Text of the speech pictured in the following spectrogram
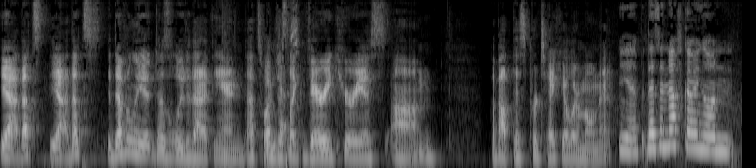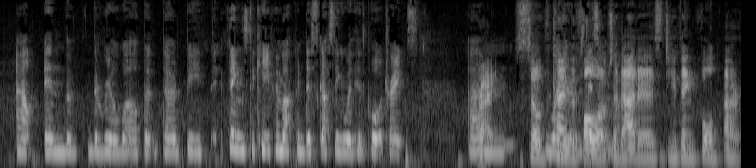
Yeah, that's yeah, that's it definitely it does allude to that at the end. That's why It I'm just does. like very curious um about this particular moment. Yeah, but there's enough going on out in the the real world that there would be th- things to keep him up and discussing with his portraits. Um, right. So the, kind of the follow up to that is do you think Vold or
